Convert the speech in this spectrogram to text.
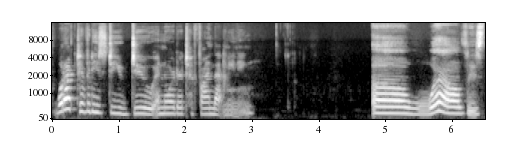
what activities do you do in order to find that meaning? Uh, well, it's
